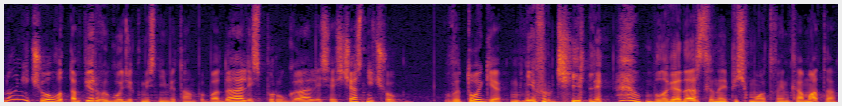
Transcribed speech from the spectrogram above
Ну ничего, вот там первый годик мы с ними там пободались, поругались, а сейчас ничего. В итоге мне вручили благодарственное письмо от военкомата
